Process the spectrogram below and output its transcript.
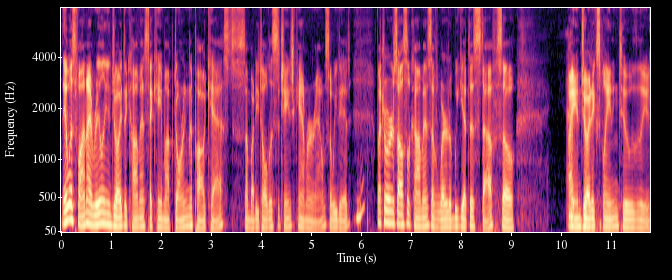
It was fun. I really enjoyed the comments that came up during the podcast. Somebody told us to change the camera around, so we did. Yeah. But there was also comments of where did we get this stuff. So I enjoyed explaining to the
